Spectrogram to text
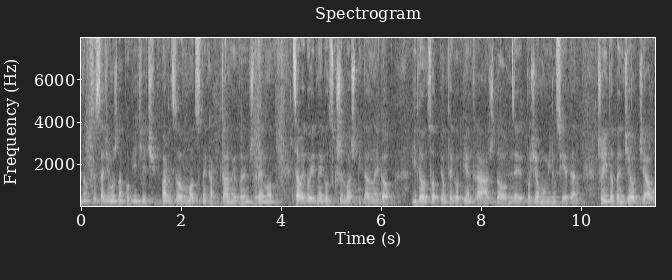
no w zasadzie można powiedzieć, bardzo mocny, kapitalny wręcz remont całego jednego skrzydła szpitalnego, idąc od piątego piętra aż do poziomu minus jeden, czyli to będzie oddział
